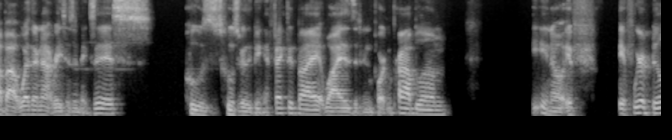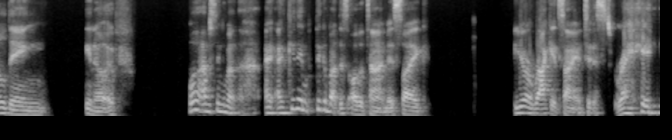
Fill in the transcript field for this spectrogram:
about whether or not racism exists, who's who's really being affected by it, why is it an important problem? You know, if if we're building, you know, if well, I was thinking about I, I think about this all the time. It's like you're a rocket scientist, right?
